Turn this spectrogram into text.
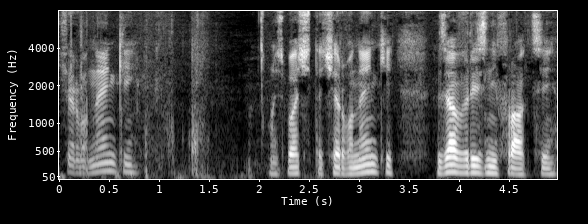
червоненький. Ось бачите, червоненький. Взяв в різні фракції.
